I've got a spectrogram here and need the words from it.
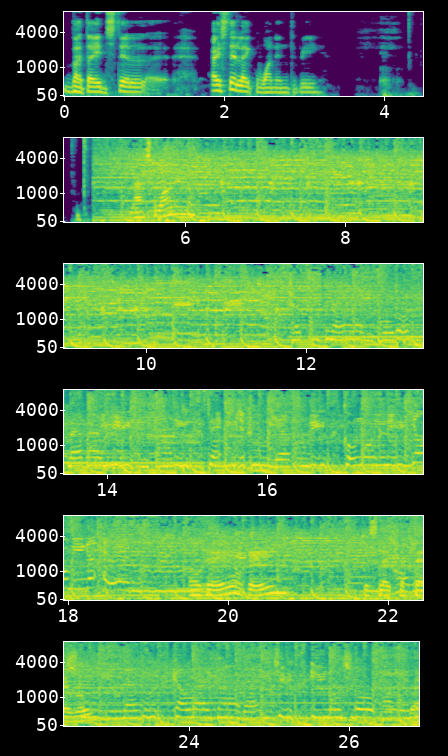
But I'd still... I still like 1 and 3. Last one. Okay, okay. Just like the Pharaoh. 乾いた大地命をかけて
